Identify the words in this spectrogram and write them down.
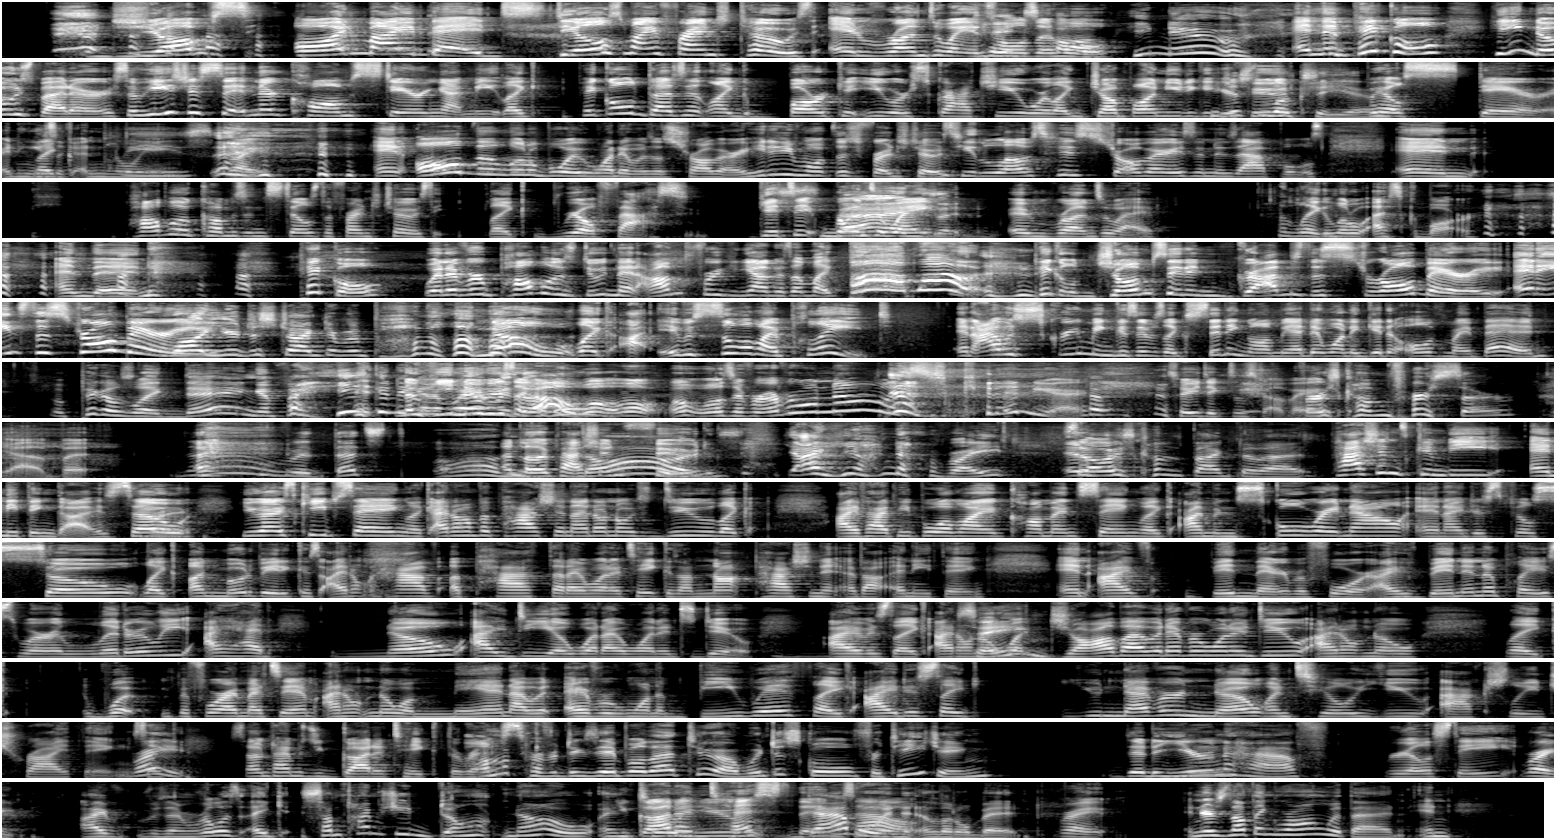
jumps on my bed, steals my French toast, and runs away and holds it whole. He knew. And then Pickle, he knows better. So he's just sitting there calm, staring at me. Like Pickle doesn't like bark at you or scratch you or like jump on you to get He your just food. looks at you. But he'll stare and he's like, Like, annoying. Right. and all the little boy wanted was a strawberry. He didn't even want this French toast. He loves his strawberries and his apples. And Pablo comes and steals the French toast like real fast. Gets it, runs away, it. and runs away. Like a little Escobar. and then Pickle, whenever Pablo's doing that, I'm freaking out because I'm like, Pablo! Pickle jumps in and grabs the strawberry and eats the strawberry. While you're distracted with Pablo. no, like I, it was still on my plate. and I was screaming because it was like sitting on me. I didn't want to get it all over my bed. Well, Pickle's like, dang, if I, he's gonna No, get he away knew he was like, oh, whole whoa, whoa, whoa, was it for everyone now? Let's get in here. So he takes the strawberry. first come, first serve. yeah, but No, but that's oh, Another passion, food. Yeah, yeah, I know, right? It always comes back to that. passions can be anything, guys. So Right. you guys keep saying like I don't have a passion, I don't know what to do. Like I've had people in my comments saying like I'm in school right now and I just feel so like unmotivated because I don't have a path that I want to take because I'm not passionate about anything. And I've been there before. I've been in a place where literally I had no idea what I wanted to do. Mm-hmm. I was like I don't know what job I would ever want to do. I don't know like what before I met Sam, I don't know a man I would ever want to be with. Like I just like you never know until you actually try things. Like, Right. sometimes you got to take the risk. I'm a perfect example of that too. I went to school for teaching, did a year and a half. Real estate. Right. I was in real estate. Like, sometimes you don't know until you, gotta test things dabble in it a little bit. Right. And there's nothing wrong with that. And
